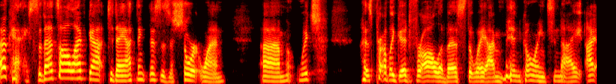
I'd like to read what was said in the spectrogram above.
Okay, so that's all I've got today. I think this is a short one, um, which is probably good for all of us the way I've been going tonight. I,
